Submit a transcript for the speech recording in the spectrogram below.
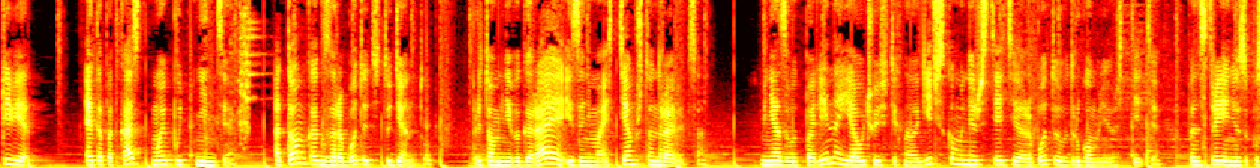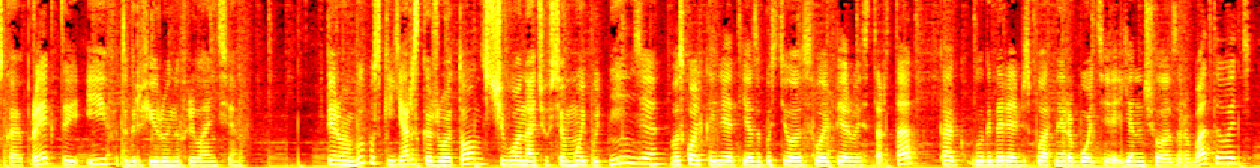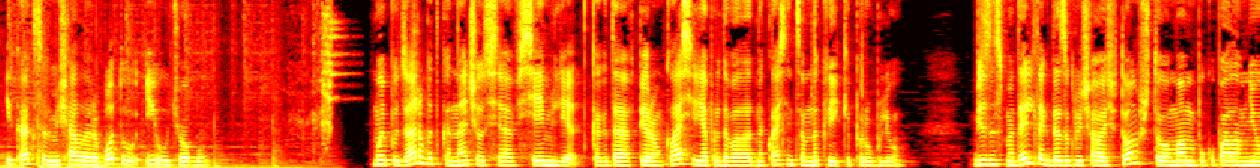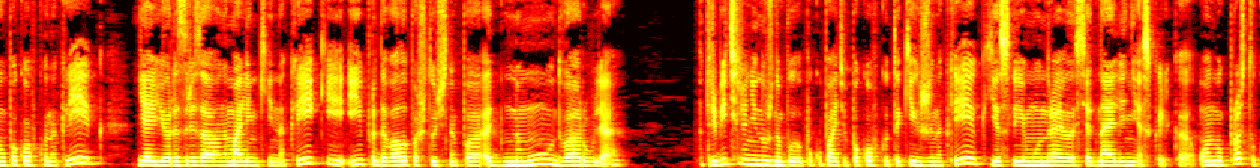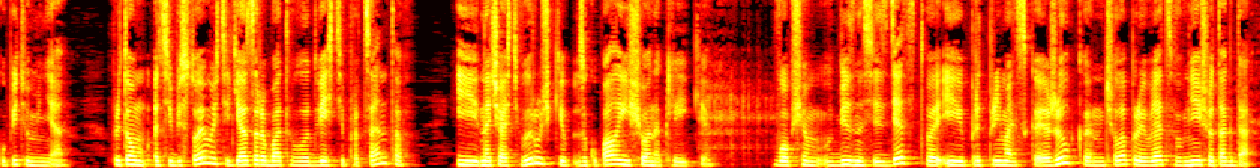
Привет! Это подкаст «Мой путь ниндзя» о том, как заработать студенту, притом не выгорая и занимаясь тем, что нравится. Меня зовут Полина, я учусь в технологическом университете, работаю в другом университете. По настроению запускаю проекты и фотографирую на фрилансе. В первом выпуске я расскажу о том, с чего начался мой путь ниндзя, во сколько лет я запустила свой первый стартап, как благодаря бесплатной работе я начала зарабатывать и как совмещала работу и учебу. Мой путь заработка начался в 7 лет, когда в первом классе я продавала одноклассницам наклейки по рублю. Бизнес-модель тогда заключалась в том, что мама покупала мне упаковку наклеек, я ее разрезала на маленькие наклейки и продавала поштучно по одному-два рубля. Потребителю не нужно было покупать упаковку таких же наклеек, если ему нравилась одна или несколько. Он мог просто купить у меня. Притом от себестоимости я зарабатывала 200%, и на часть выручки закупала еще наклейки. В общем, в бизнесе с детства и предпринимательская жилка начала проявляться во мне еще тогда.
